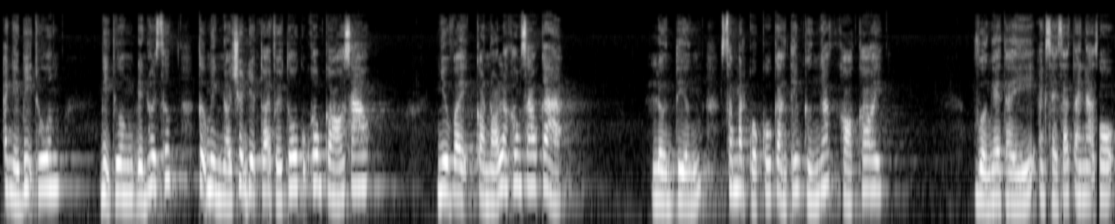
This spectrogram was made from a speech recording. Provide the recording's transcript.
Anh ấy bị thương Bị thương đến hơi sức, Tự mình nói chuyện điện thoại với tôi cũng không có sao. Như vậy còn nói là không sao cả. Lớn tiếng, Sắc mặt của cô càng thêm cứng ngắc, khó coi. Vừa nghe thấy anh xảy ra tai nạn cộ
